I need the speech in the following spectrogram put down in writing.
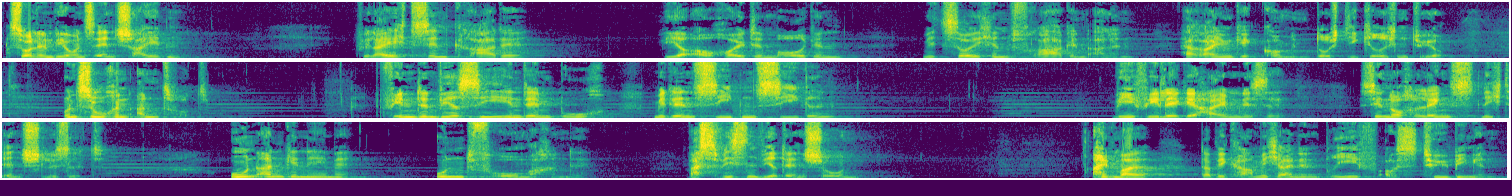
sollen wir uns entscheiden? Vielleicht sind gerade wir auch heute Morgen mit solchen Fragen allen hereingekommen durch die Kirchentür und suchen Antwort. Finden wir sie in dem Buch mit den sieben Siegeln? Wie viele Geheimnisse sind noch längst nicht entschlüsselt unangenehme und frohmachende. Was wissen wir denn schon? Einmal, da bekam ich einen Brief aus Tübingen.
